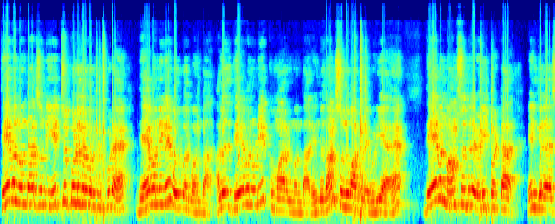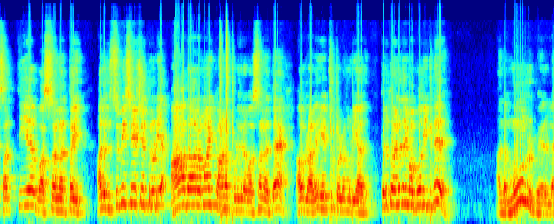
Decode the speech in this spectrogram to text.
தேவன் வந்தார் சொல்லி ஏற்றுக்கொள்ளுகிறவர்கள் கூட தேவனிலே ஒருவர் வந்தார் அல்லது தேவனுடைய குமாரன் வந்தார் என்றுதான் சொல்லுவார்களே ஒழிய தேவன் மாம்சத்திலே வெளிப்பட்டார் என்கிற சத்திய வசனத்தை அல்லது சுவிசேஷத்தினுடைய ஆதாரமாய் காணப்படுகிற வசனத்தை அவர்களால் ஏற்றுக்கொள்ள முடியாது. திருத்தம் என்ன தெரியுமா போதிக்குது? அந்த மூன்று பேர்ல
